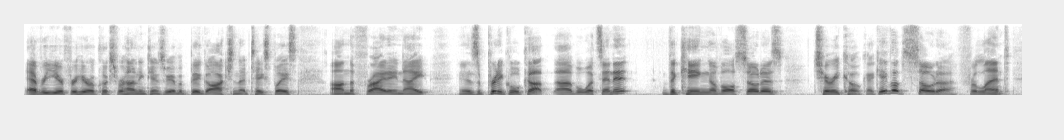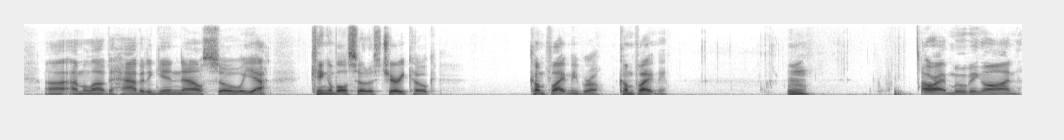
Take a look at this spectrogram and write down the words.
Every year for HeroClix for Huntington's, we have a big auction that takes place on the Friday night. It's a pretty cool cup, uh, but what's in it? The king of all sodas, Cherry Coke. I gave up soda for Lent. Uh, I'm allowed to have it again now, so yeah, king of all sodas, Cherry Coke. Come fight me, bro. Come fight me. Mm. All right, moving on.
